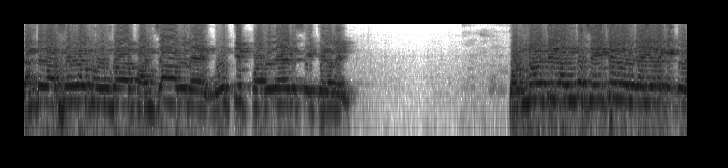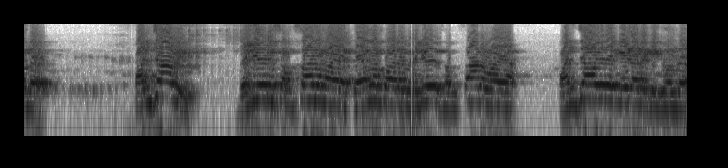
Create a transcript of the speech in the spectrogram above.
രണ്ട് വർഷങ്ങൾക്ക് മുമ്പ് പഞ്ചാബിലെ നൂറ്റി പതിനേഴ് സീറ്റുകളിൽ തൊണ്ണൂറ്റി രണ്ട് സീറ്റുകൾ കൈയടക്കിക്കൊണ്ട് പഞ്ചാബിൽ വലിയൊരു സംസ്ഥാനമായ കേരളം പോലെ വലിയൊരു സംസ്ഥാനമായ പഞ്ചാബിനെ കീഴടക്കിക്കൊണ്ട്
